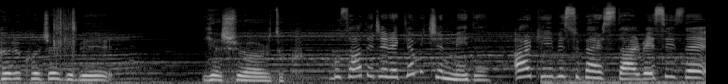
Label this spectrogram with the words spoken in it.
karı koca gibi yaşıyorduk. Bu sadece reklam için miydi? Arke bir süperstar ve siz de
